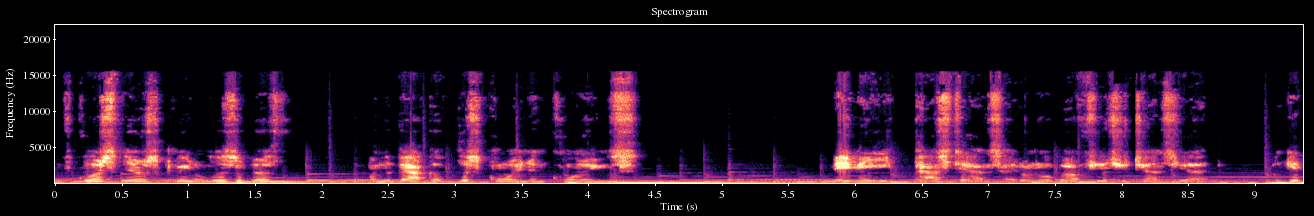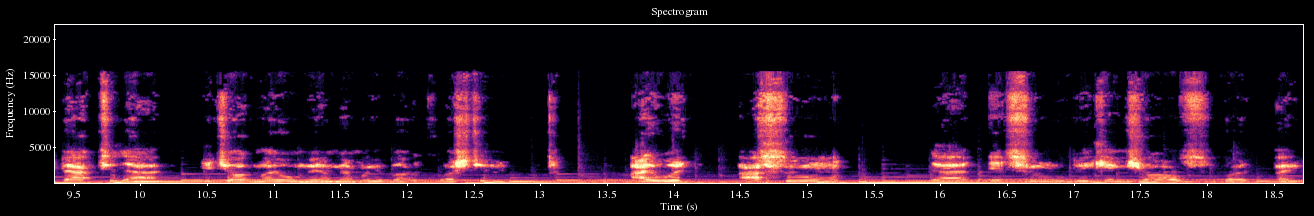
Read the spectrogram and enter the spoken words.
Of course, there's Queen Elizabeth on the back of this coin and coins, maybe past tense. I don't know about future tense yet. I'll get back to that. It jogged my old man memory about a question. I would assume that it soon will be King Charles, but I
